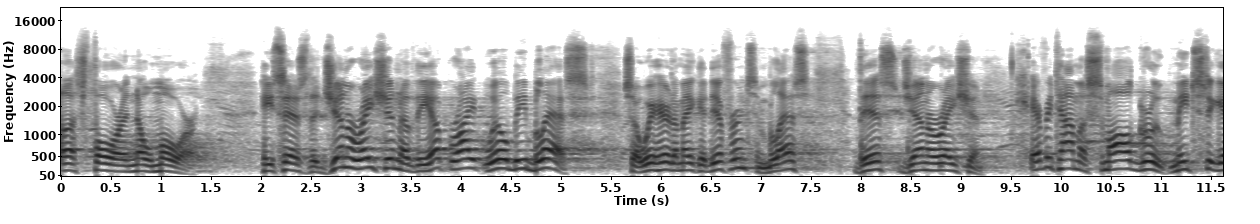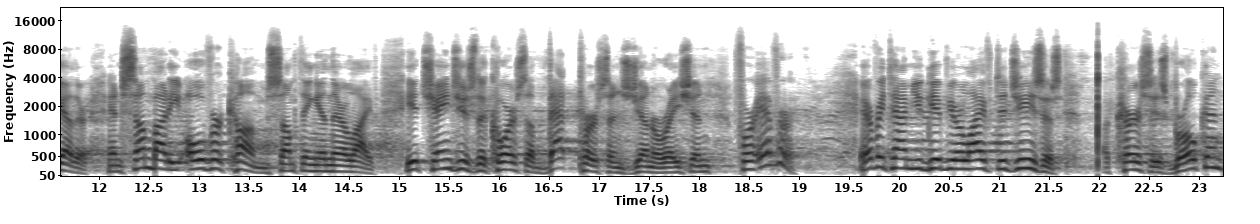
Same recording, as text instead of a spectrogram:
us four and no more. He says, The generation of the upright will be blessed. So we're here to make a difference and bless this generation. Every time a small group meets together and somebody overcomes something in their life, it changes the course of that person's generation forever. Every time you give your life to Jesus, a curse is broken.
